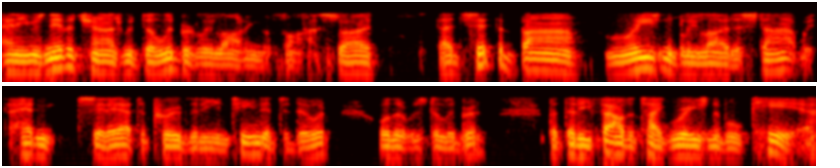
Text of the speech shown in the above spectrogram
and he was never charged with deliberately lighting the fire. So they'd set the bar reasonably low to start with. They hadn't set out to prove that he intended to do it or that it was deliberate, but that he failed to take reasonable care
